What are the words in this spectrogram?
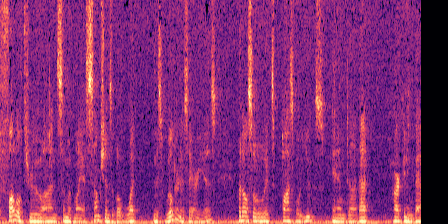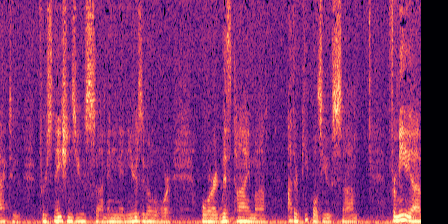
follow through on some of my assumptions about what this wilderness area is, but also its possible use. And uh, that harkening back to First Nations use uh, many, many years ago, or, or with time, uh, other people's use. Um, for me, uh,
